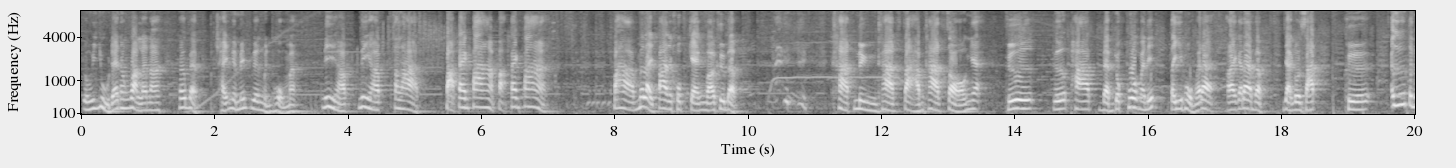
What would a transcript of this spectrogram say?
โอ้ยอยู่ได้ทั้งวันแล้วนะถ้าแบบใช้เงินไม่เปลืองเหมือนผมอะนี่ครับ นี่ครับ ตลาดปะแป้งป้าปะแป้งป้า ป้าเมื่อไหร่ป้าจะครบแก๊งวะคือแบบ ขาดหนึ่งขาดสามขาดสองเนี่ยคือเกือพาแบบยกพวกมาดิดตีผมก็ได้ อะไรก็ได้แบบอยากโดนซัด คือเออตรง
